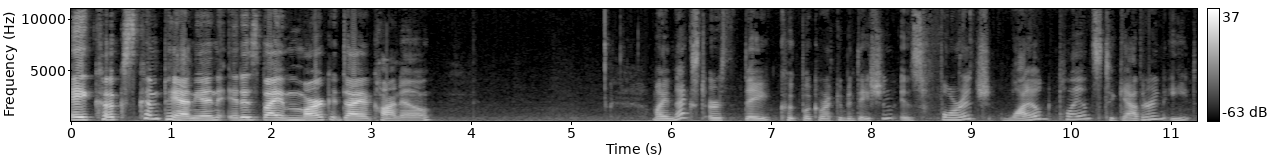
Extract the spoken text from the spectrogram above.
a cook's companion. It is by Mark Diacono. My next Earth Day cookbook recommendation is Forage Wild Plants to Gather and Eat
